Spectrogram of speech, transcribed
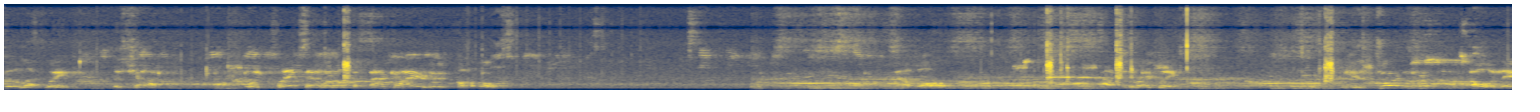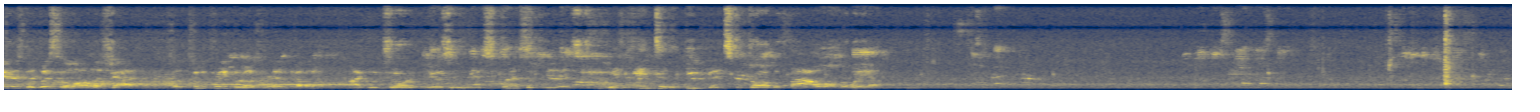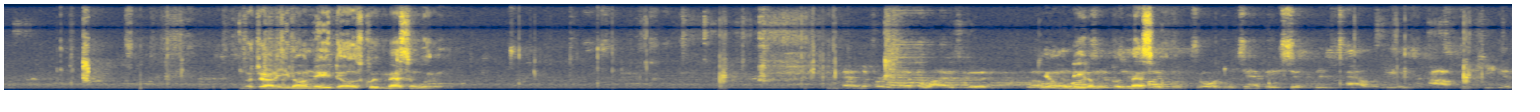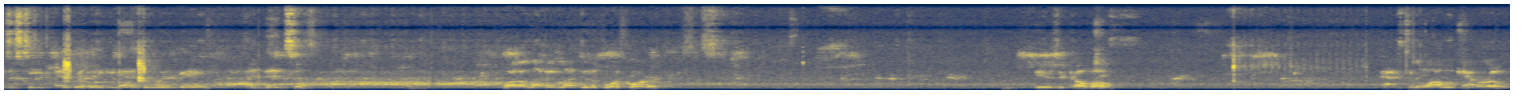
To the left wing. The shot. Boy, clanks that one off the back iron and it falls. Now ball. Out to the right wing. Here's Jordan. Oh, and there's the whistle on the shot. So two free throws for him coming up. Michael Jordan using that strength of his, get into the defense to draw the foul on the way up. No, Johnny, you don't need those. Quit messing with them. And the first at the line is good. Well, You don't need them, but with mess with Jordan, the championship mentality is obvious. He gives his team everything he has to win game, and then some. 111 left in the fourth quarter. Here's Jacobo. Pass to Luwawu-Cabarrot.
